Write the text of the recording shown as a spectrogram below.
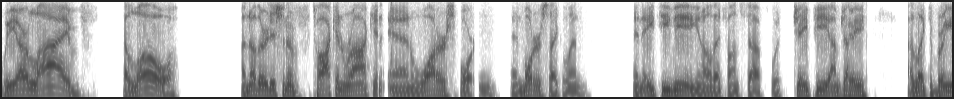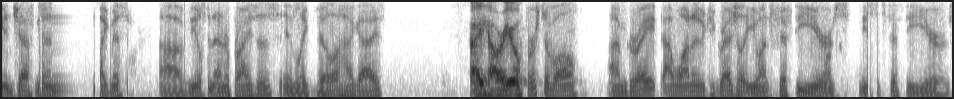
We are live. Hello. Another edition of Talking Rockin' and Water Sporting and Motorcycling and ATVing and all that fun stuff. With JP, I'm Jerry. I'd like to bring in Jeff and Mike Miss, uh, Nielsen Enterprises in Lake Villa. Hi, guys. Hi, how are you? First of all, I'm great. I wanted to congratulate you on 50 years. Nielsen's 50 years.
